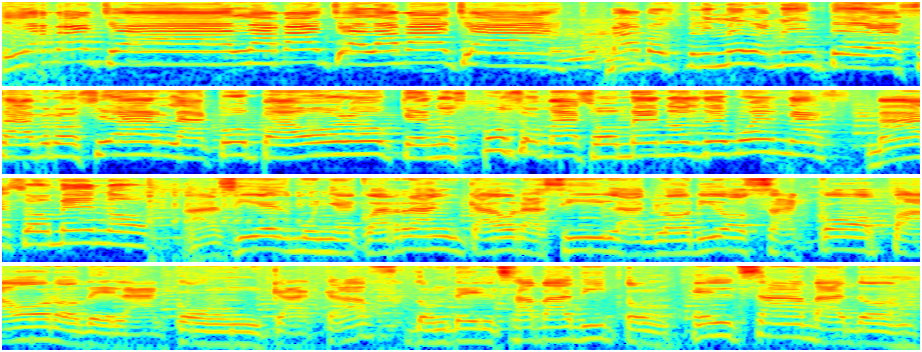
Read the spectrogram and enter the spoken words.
La sabrosear la Copa Oro que nos puso más o menos de buenas. Más o menos. Así es, muñeco. Arranca ahora sí la gloriosa Copa Oro de la CONCACAF, donde el sabadito, el sábado,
